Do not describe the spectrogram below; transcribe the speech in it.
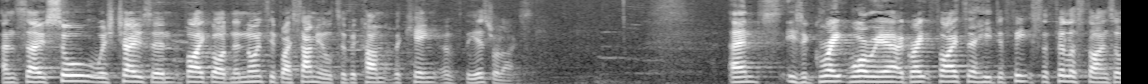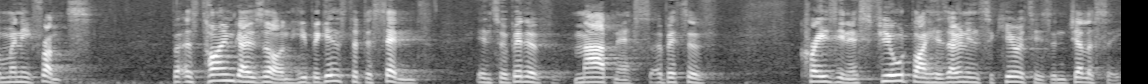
And so Saul was chosen by God and anointed by Samuel to become the king of the Israelites. And he's a great warrior, a great fighter. He defeats the Philistines on many fronts. But as time goes on, he begins to descend into a bit of madness, a bit of craziness, fueled by his own insecurities and jealousy.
